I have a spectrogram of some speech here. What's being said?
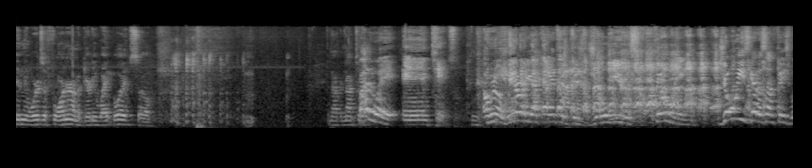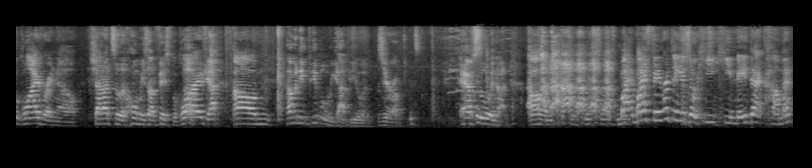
in the words of Foreigner, I'm a dirty white boy, so. not, not to By the way, and cancel. oh no, we already got canceled because Joey was filming. Joey's got us on Facebook Live right now. Shout out to the homies on Facebook Live. Yeah. Um, How many people we got viewing? zero. Absolutely not. Um, my, my favorite thing is though he he made that comment,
